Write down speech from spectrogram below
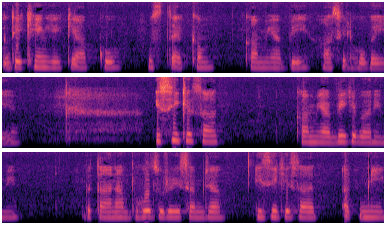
دیکھیں گے کہ آپ کو مستحکم کامیابی حاصل ہو گئی ہے۔ اسی کے ساتھ کامیابی کے بارے میں بتانا بہت ضروری سمجھا۔ اسی کے ساتھ اپنی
